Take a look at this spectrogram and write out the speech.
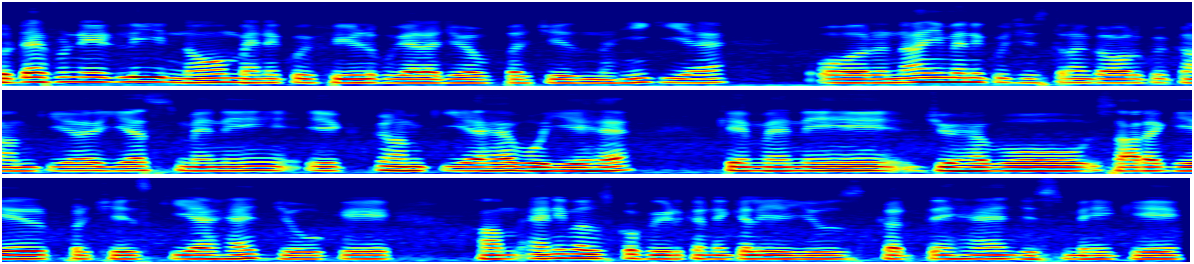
सो डेफिनेटली नो मैंने कोई फ़ील्ड वगैरह जो है परचेज़ नहीं किया है और ना ही मैंने कुछ इस तरह का और कोई काम किया है। यस मैंने एक काम किया है वो ये है। कि मैंने जो है वो सारा गेयर परचेज़ किया है, जो कि हम एनिमल्स को फ़ीड करने के लिए यूज़ करते हैं, जिसमें कि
